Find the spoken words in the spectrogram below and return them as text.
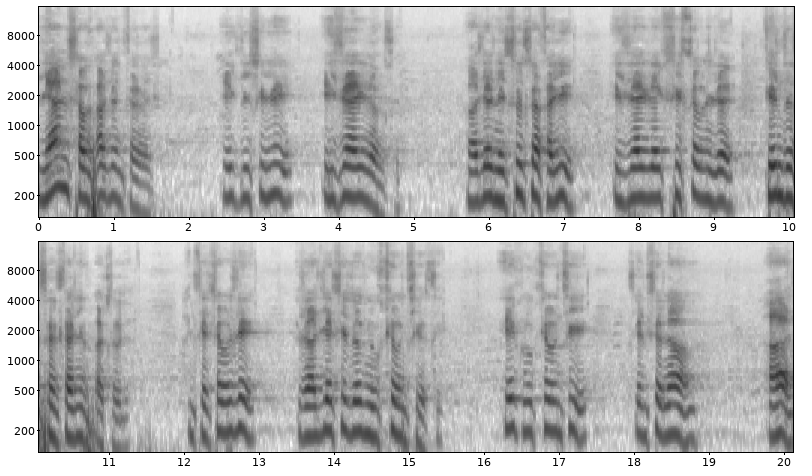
ज्ञान संपादन करायचं. एक दिवशी मी इस्रायलला होतो माझ्या नेतृत्वाखाली इस्रायलला एक शिष्टमंडळ म्हणजे केंद्र सरकारने पाठवलं. आणि त्याच्यामध्ये राज्याचे दोन मुख्यमंत्री होते. एक मुख्यमंत्री त्यांचं नाव आज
